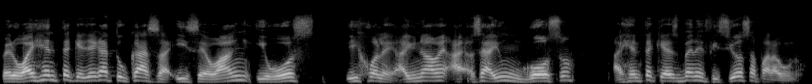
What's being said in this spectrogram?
Pero hay gente que llega a tu casa y se van y vos, híjole, hay una, o sea, hay un gozo. Hay gente que es beneficiosa para uno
